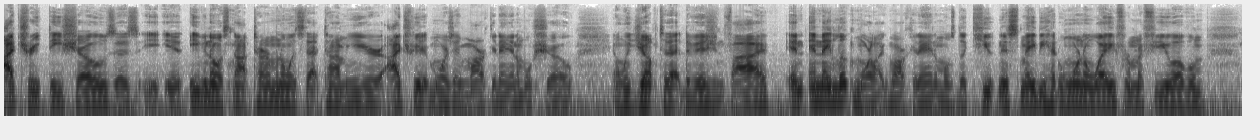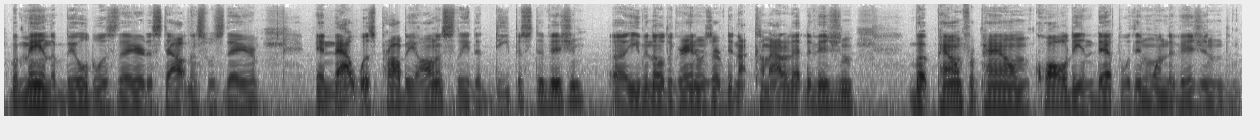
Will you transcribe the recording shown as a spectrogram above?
I treat these shows as even though it's not terminal, it's that time of year. I treat it more as a market animal show, and we jump to that Division Five, and and they look more like market animals. The cuteness maybe had worn away from a few of them, but man, the build was there, the stoutness was there, and that was probably honestly the deepest division. Uh, even though the Grand Reserve did not come out of that division, but pound for pound, quality and depth within one division,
